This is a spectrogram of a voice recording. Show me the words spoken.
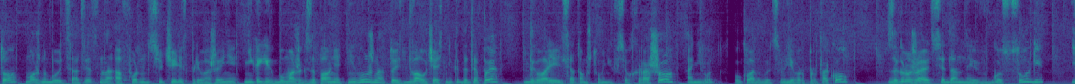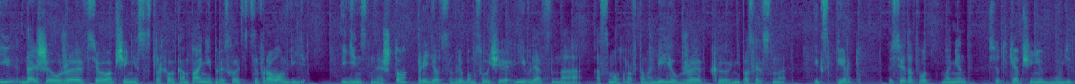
то можно будет, соответственно, оформить все через приложение. Никаких бумажек заполнять не нужно. То есть два участника ДТП договорились о том, что у них все хорошо, они вот укладываются в европротокол, загружают все данные в госуслуги, и дальше уже все общение со страховой компанией происходит в цифровом виде. Единственное, что придется в любом случае являться на осмотр автомобиля уже к непосредственно эксперту. То есть этот вот момент все-таки общения будет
